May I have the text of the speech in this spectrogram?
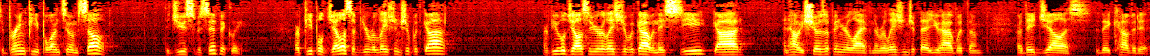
to bring people unto Himself the Jews specifically? Are people jealous of your relationship with God? Are people jealous of your relationship with God when they see God and how He shows up in your life and the relationship that you have with them? Are they jealous? Do they covet it?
